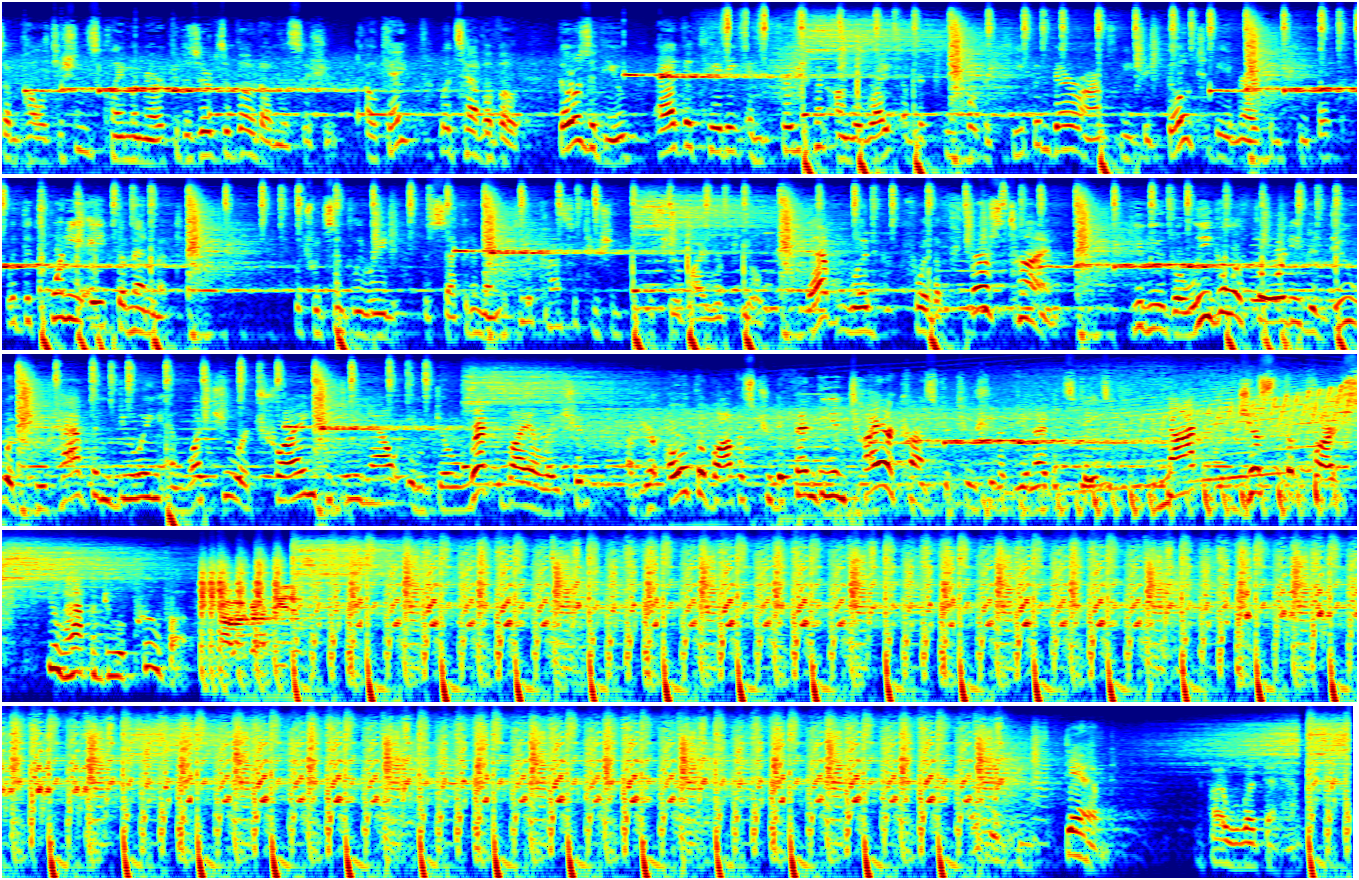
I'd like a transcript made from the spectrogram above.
some politicians claim America deserves a vote on this issue. Okay, let's have a vote. Those of you advocating infringement on the right of the people to keep and bear arms need to go to the American people with the 28th Amendment, which would simply read the Second Amendment to the Constitution is hereby repealed. That would, for the first time, give you the legal authority to do what you have been doing and what you are trying to do now in direct violation of your oath of office to defend the entire Constitution of the United States, not just the parts you happen to approve of. I will let that happen.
